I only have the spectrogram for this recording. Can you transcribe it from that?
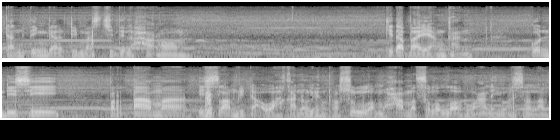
dan tinggal di Masjidil Haram. Kita bayangkan kondisi pertama Islam didakwahkan oleh Rasulullah Muhammad Sallallahu Alaihi Wasallam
